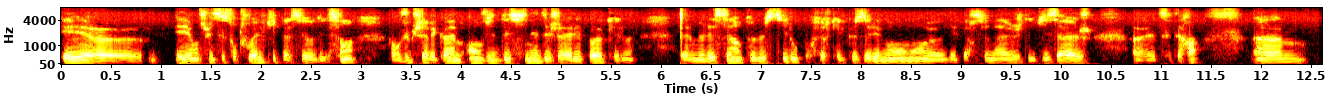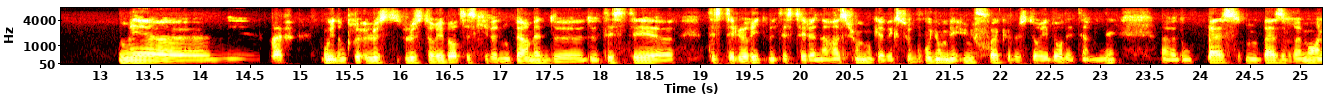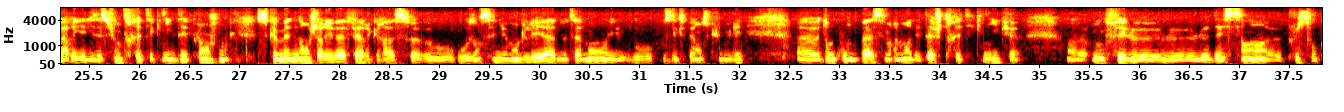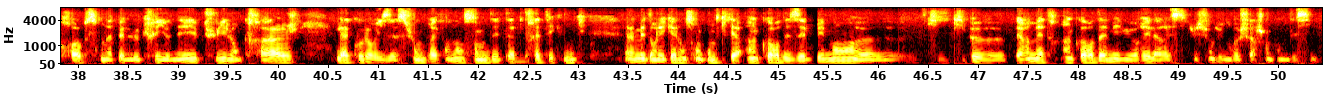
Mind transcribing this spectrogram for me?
Et, euh, et ensuite, c'est surtout elle qui passait au dessin. Alors, vu que j'avais quand même envie de dessiner déjà à l'époque, elle, elle, me laissait un peu le stylo pour faire quelques éléments, euh, des personnages, des visages, euh, etc. Euh, mais, mais, bref, oui, donc le, storyboard, c'est ce qui va nous permettre de, euh, tester le rythme, tester la narration, donc avec ce brouillon. Mais une fois que le storyboard est terminé, euh, donc on passe vraiment à la réalisation très technique des planches. Donc, ce que maintenant j'arrive à faire grâce aux, enseignements de Léa notamment et aux, expériences cumulées. Euh, donc, on passe vraiment à des tâches très techniques. On fait le, le, dessin plus au propre, ce qu'on appelle le crayonné, puis l'ancrage, la colorisation, bref, un ensemble d'étapes très techniques mais dans lesquels on se rend compte qu'il y a encore des éléments euh, qui, peuvent permettre encore d'améliorer la restitution d'une recherche en bande dessinée.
